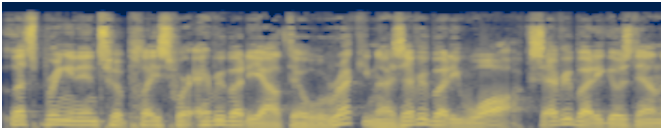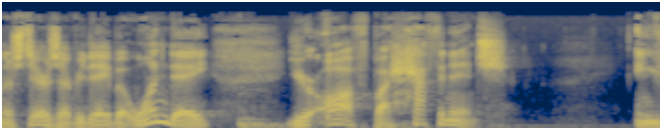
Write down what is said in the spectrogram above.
let's bring it into a place where everybody out there will recognize everybody walks, everybody goes down their stairs every day, but one day you're off by half an inch and you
